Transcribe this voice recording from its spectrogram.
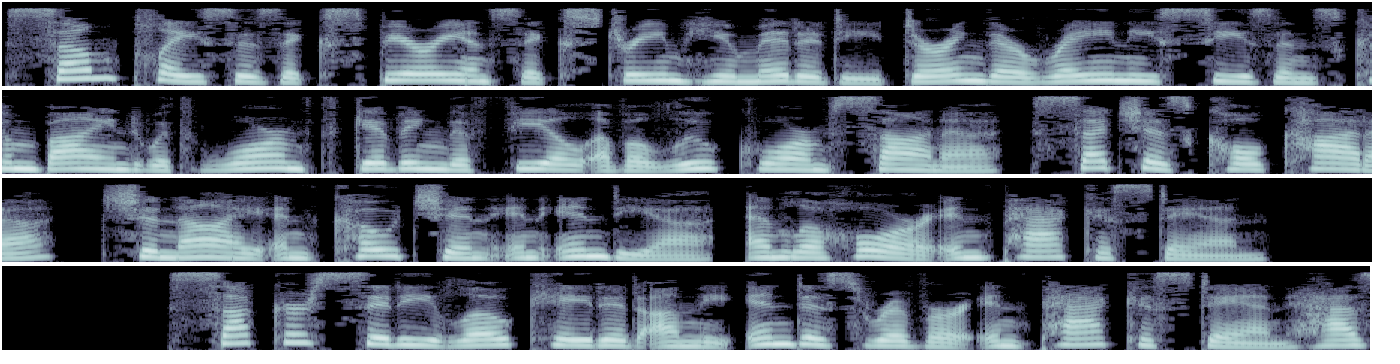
Some places experience extreme humidity during their rainy seasons combined with warmth giving the feel of a lukewarm sauna, such as Kolkata, Chennai and Cochin in India, and Lahore in Pakistan. Sukkur city located on the Indus River in Pakistan has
